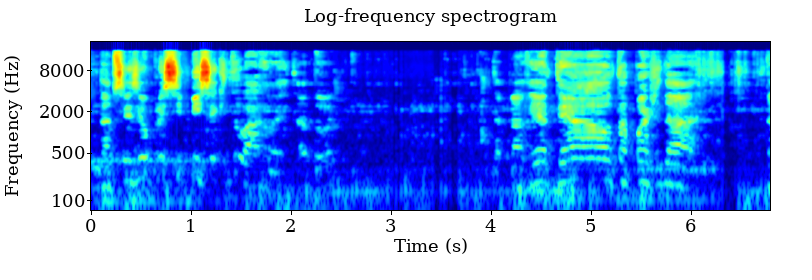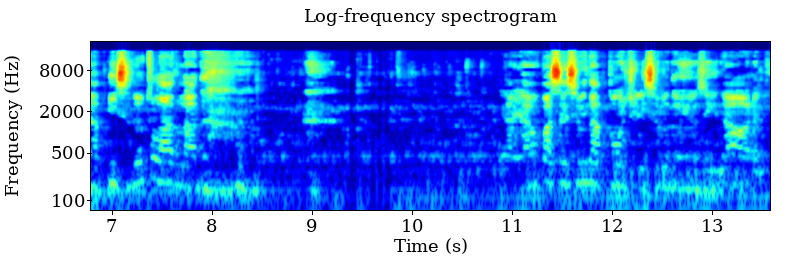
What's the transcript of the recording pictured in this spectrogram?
Não dá pra vocês ver o precipício aqui do lado, velho. Tá doido. Dá pra ver até a alta parte da, da pista do outro lado lá. Do... Já já vou passar em cima da ponte ali, em cima do riozinho, da hora ali.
